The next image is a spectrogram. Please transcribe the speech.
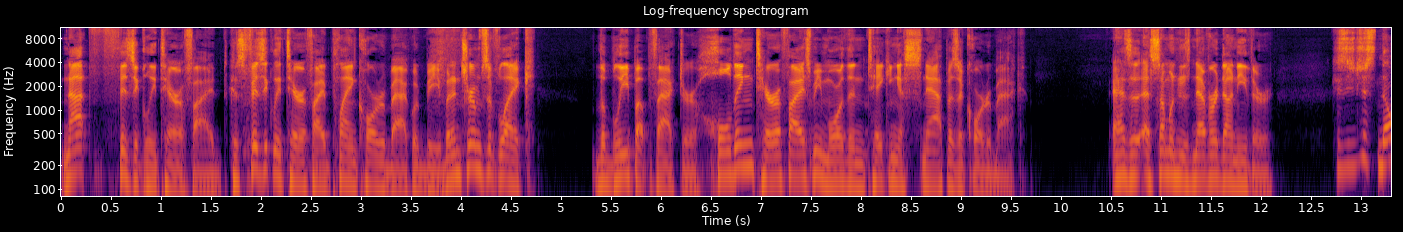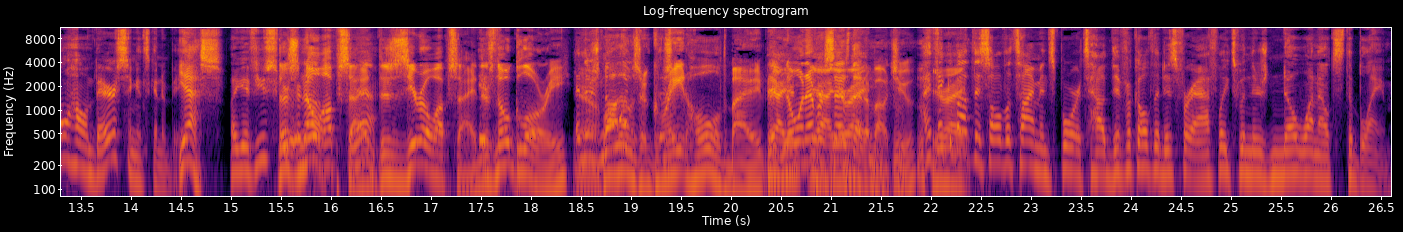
not physically terrified, because physically terrified playing quarterback would be, but in terms of like the bleep up factor, holding terrifies me more than taking a snap as a quarterback. As a, as someone who's never done either. Because you just know how embarrassing it's going to be. Yes. Like if you There's no up, upside. yeah. There's zero upside. There's no glory. And there's wow, no that was a great hold by. like, Yeah, no one ever yeah, says you're that about you. I think right. about this all the time in sports, how difficult it is for athletes when there's no one else to blame.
